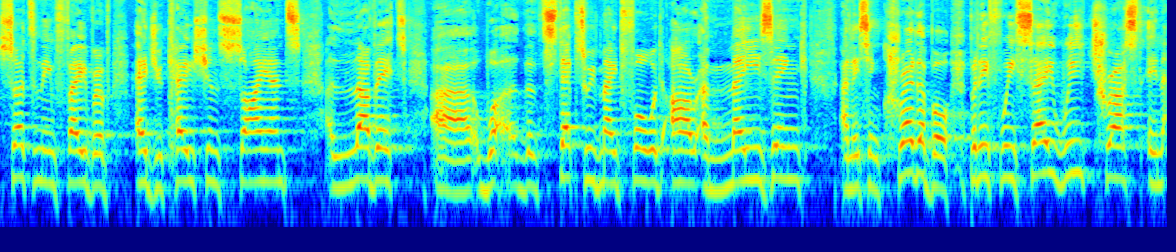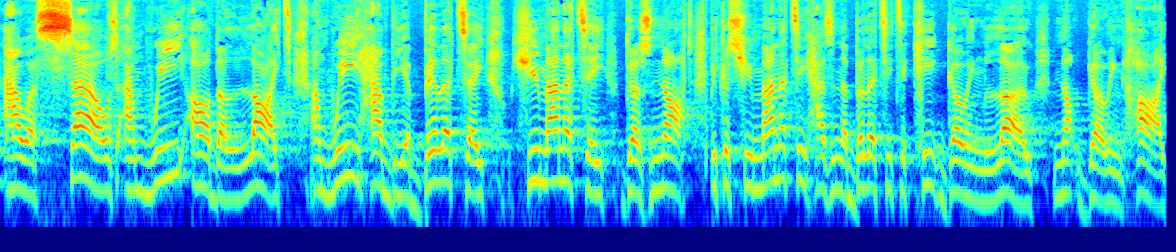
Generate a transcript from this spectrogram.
certainly in favor of education, science. I love it. Uh, what, the steps we've made forward are amazing and it's incredible. But if we say we trust in ourselves and we are the light and we have the ability, humanity does not. Because humanity has an ability to keep going low, not going high.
